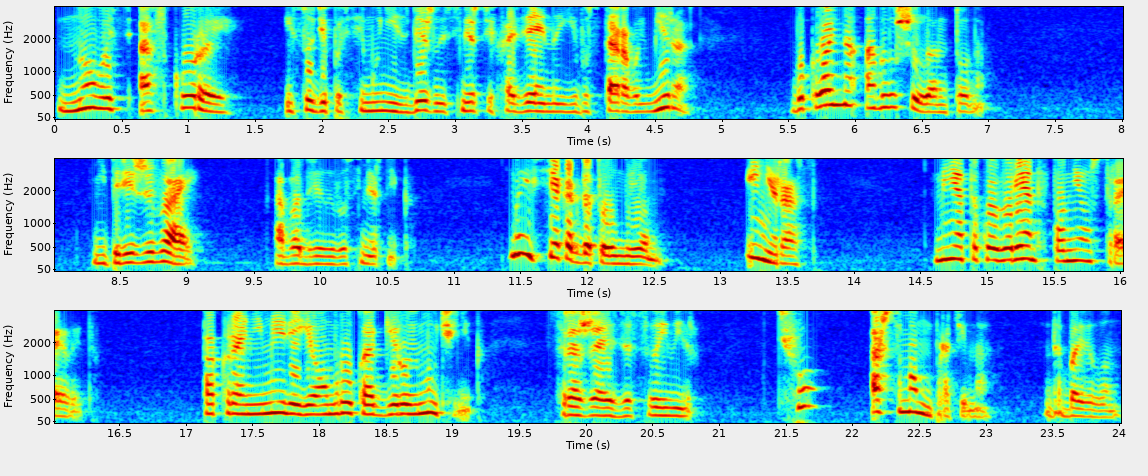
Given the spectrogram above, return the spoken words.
Новость о скорой и, судя по всему, неизбежной смерти хозяина его старого мира буквально оглушила Антона. Не переживай, ободрил его смертник. Мы все когда-то умрем. И не раз. Меня такой вариант вполне устраивает. По крайней мере, я умру как герой-мученик, сражаясь за свой мир. Тьфу, аж самому противно, добавил он.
